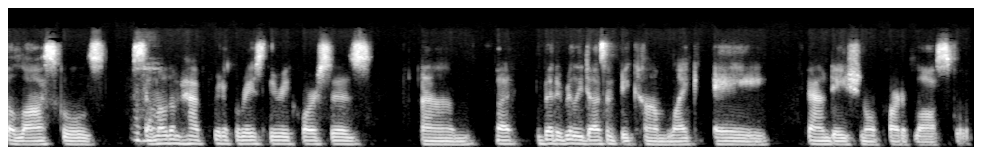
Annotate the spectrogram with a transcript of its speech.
the law schools, mm-hmm. some of them have critical race theory courses, um, but but it really doesn't become like a foundational part of law school,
